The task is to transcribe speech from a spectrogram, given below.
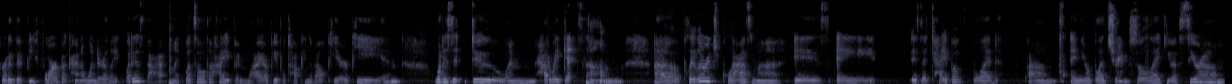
heard of it before, but kind of wonder like, what is that? And like, what's all the hype, and why are people talking about PRP, and what does it do, and how do I get some? Uh, platelet rich plasma is a is a type of blood um, in your bloodstream. So, like, you have serum,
